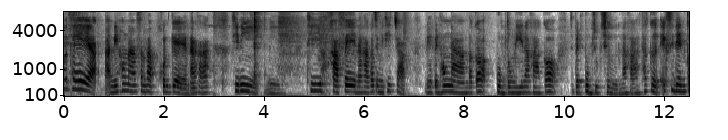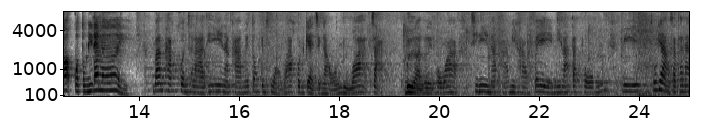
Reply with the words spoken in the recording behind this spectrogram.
อเท่อะอันนี้ห้องน้ำสำหรับคนแก่นะคะ ที่นี่นี่ที่คาเฟ่นะคะ ก็จะมีที่จับ มีเป็นห้องน้ำแล้วก็ปุ่มตรงนี้นะคะ ก็จะเป็นปุ่มฉุกเฉินนะคะ ถ้าเกิดอุบิเหตุก็กดตรงนี้ได้เลย บ้านพักคนชราที่นี่นะคะ ไม่ต้องเป็นห่วงว่าคนแก่จะเหงาหรือว่าจะเบื่อเลยเพราะว่าที่นี่นะคะมีคาเฟ่มีร้านตัดผม มีทุกอย่างสันทนา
